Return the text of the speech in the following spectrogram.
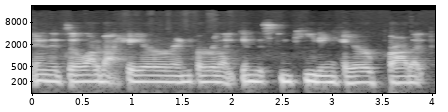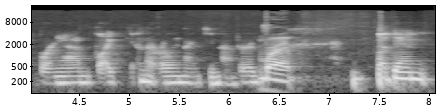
and it's a lot about hair and her like in this competing hair product brand like in the early 1900s Right. but then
